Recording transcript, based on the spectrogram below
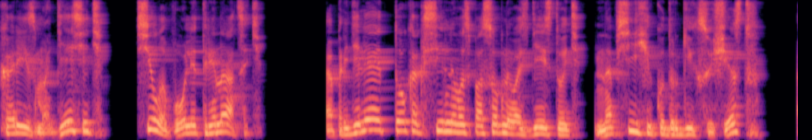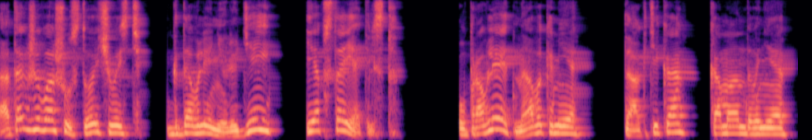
Харизма 10, сила воли 13. Определяет то, как сильно вы способны воздействовать на психику других существ, а также вашу устойчивость к давлению людей и обстоятельств. Управляет навыками тактика, командование,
